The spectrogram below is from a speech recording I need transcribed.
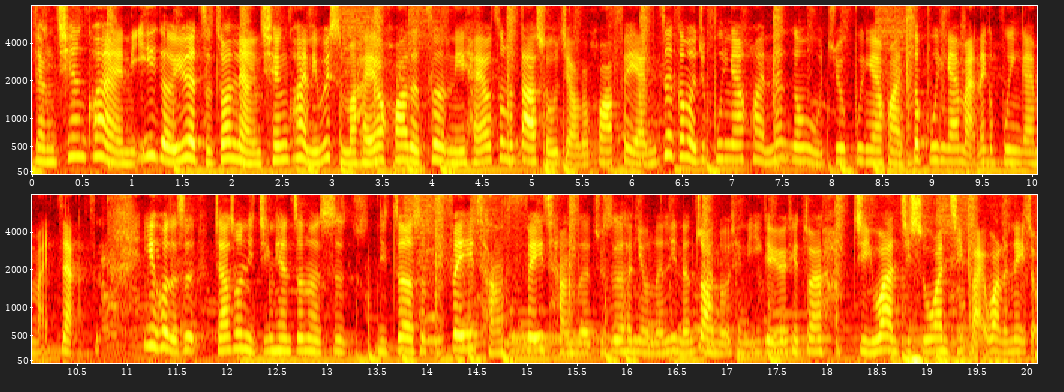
两千块，你一个月只赚两千块，你为什么还要花的这？你还要这么大手脚的花费啊？你这根本就不应该花，你那个根本就不应该花，这不应该买，那个不应该买，这样子。亦或者是，假如说你今天真的是，你真的是非常非常的就是很有能力，能赚很多钱，你一个月可以赚几万、几十万、几百万的那种。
